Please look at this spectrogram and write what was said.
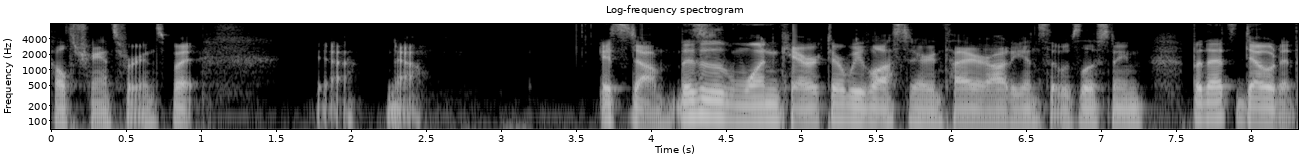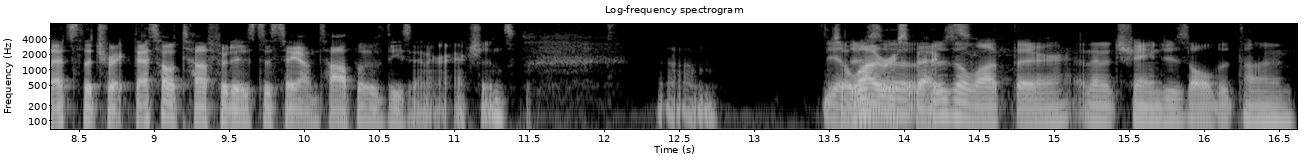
health transference. But yeah, no, it's dumb. This is one character we lost our entire audience that was listening. But that's Dota. That's the trick. That's how tough it is to stay on top of these interactions. Um, Yeah, So a lot of respect. There's a lot there, and then it changes all the time,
